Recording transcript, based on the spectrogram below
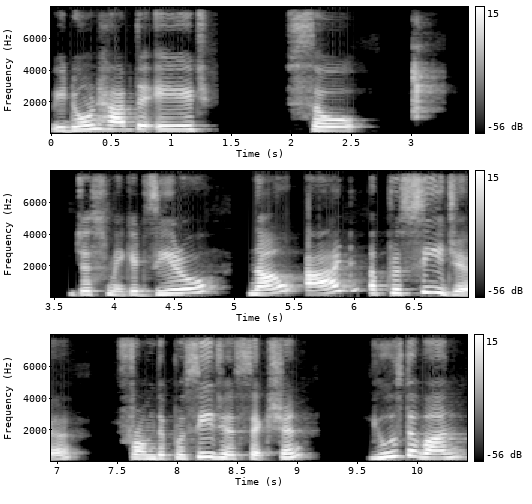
we don't have the age so just make it zero. Now add a procedure from the procedures section. Use the one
